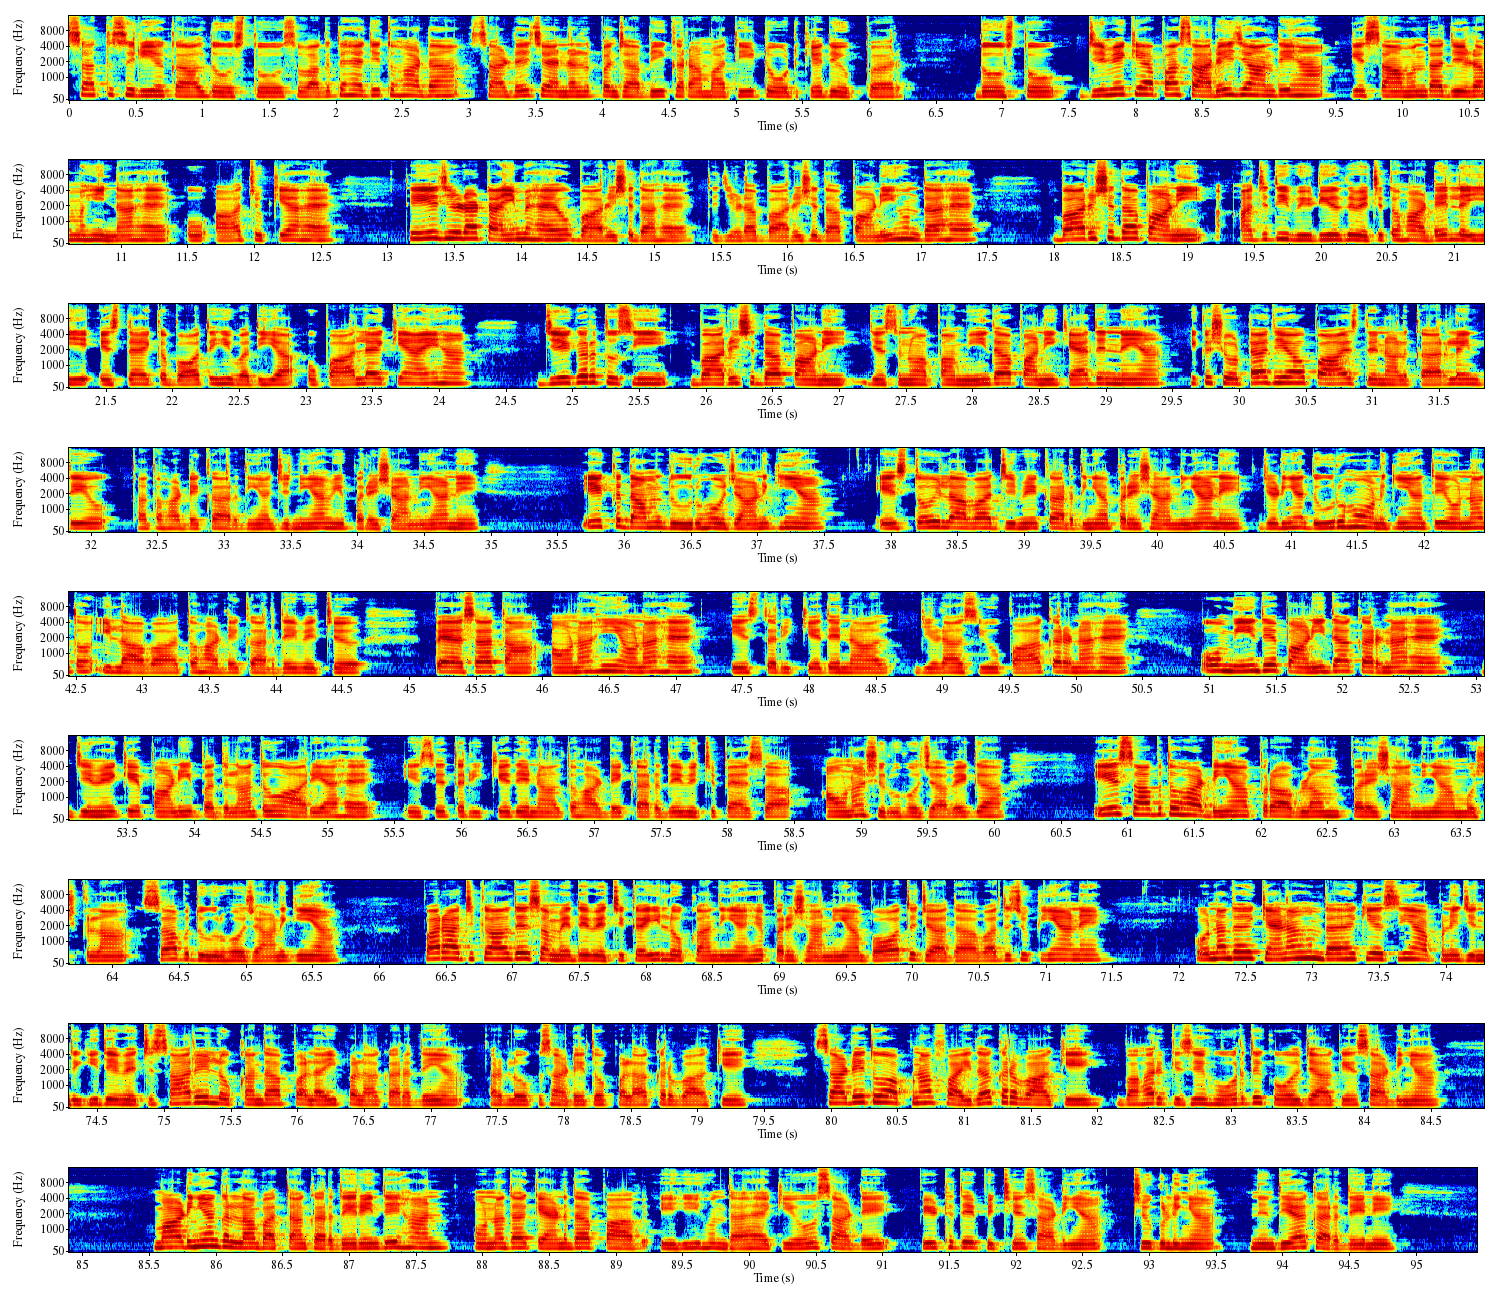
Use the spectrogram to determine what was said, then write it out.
ਸਤਿ ਸ੍ਰੀ ਅਕਾਲ ਦੋਸਤੋ, ਸਵਾਗਤ ਹੈ ਜੀ ਤੁਹਾਡਾ ਸਾਡੇ ਚੈਨਲ ਪੰਜਾਬੀ ਕਰਾਮਾਤੀ ਟੋਟਕੇ ਦੇ ਉੱਪਰ। ਦੋਸਤੋ, ਜਿਵੇਂ ਕਿ ਆਪਾਂ ਸਾਰੇ ਹੀ ਜਾਣਦੇ ਹਾਂ ਕਿ ਸਾਵਨ ਦਾ ਜਿਹੜਾ ਮਹੀਨਾ ਹੈ, ਉਹ ਆ ਚੁੱਕਿਆ ਹੈ ਤੇ ਇਹ ਜਿਹੜਾ ਟਾਈਮ ਹੈ, ਉਹ ਬਾਰਿਸ਼ ਦਾ ਹੈ ਤੇ ਜਿਹੜਾ ਬਾਰਿਸ਼ ਦਾ ਪਾਣੀ ਹੁੰਦਾ ਹੈ, ਬਾਰਿਸ਼ ਦਾ ਪਾਣੀ ਅੱਜ ਦੀ ਵੀਡੀਓ ਦੇ ਵਿੱਚ ਤੁਹਾਡੇ ਲਈ ਇਸ ਦਾ ਇੱਕ ਬਹੁਤ ਹੀ ਵਧੀਆ ਉਪਾਅ ਲੈ ਕੇ ਆਏ ਹਾਂ। ਜੇਕਰ ਤੁਸੀਂ ਬਾਰਿਸ਼ ਦਾ ਪਾਣੀ ਜਿਸ ਨੂੰ ਆਪਾਂ ਮੀਂਹ ਦਾ ਪਾਣੀ ਕਹਿ ਦਿੰਨੇ ਆ ਇੱਕ ਛੋਟਾ ਜਿਹਾ ਉਪਾਅ ਇਸ ਦੇ ਨਾਲ ਕਰ ਲੈਂਦੇ ਹੋ, ਤਾਂ ਤੁਹਾਡੇ ਘਰ ਦੀਆਂ ਜਿੰਨੀਆਂ ਵੀ ਪਰੇਸ਼ਾਨੀਆਂ ਨੇ, ਇੱਕਦਮ ਦੂਰ ਹੋ ਜਾਣਗੀਆਂ। ਇਸ ਤੋਂ ਇਲਾਵਾ ਜਿਵੇਂ ਘਰ ਦੀਆਂ ਪਰੇਸ਼ਾਨੀਆਂ ਨੇ, ਜਿਹੜੀਆਂ ਦੂਰ ਹੋਣਗੀਆਂ ਤੇ ਉਹਨਾਂ ਤੋਂ ਇਲਾਵਾ ਤੁਹਾਡੇ ਘਰ ਦੇ ਵਿੱਚ ਪੈਸਾ ਤਾਂ ਆਉਣਾ ਹੀ ਆਉਣਾ ਹੈ। ਇਸ ਤਰੀਕੇ ਦੇ ਨਾਲ ਜਿਹੜਾ ਅਸੀਂ ਉਪਾਅ ਕਰਨਾ ਹੈ, ਉਹ ਮੀਂਹ ਦੇ ਪਾਣੀ ਦਾ ਕਰਨਾ ਹੈ। ਜਿਵੇਂ ਕਿ ਪਾਣੀ ਬਦਲਾਂ ਤੋਂ ਆ ਰਿਹਾ ਹੈ, ਇਸੇ ਤਰੀਕੇ ਦੇ ਨਾਲ ਤੁਹਾਡੇ ਘਰ ਦੇ ਵਿੱਚ ਪੈਸਾ ਆਉਣਾ ਸ਼ੁਰੂ ਹੋ ਜਾਵੇਗਾ। ਇਹ ਸਭ ਤੁਹਾਡੀਆਂ ਪ੍ਰੋਬਲਮ ਪਰੇਸ਼ਾਨੀਆਂ, ਮੁਸ਼ਕਲਾਂ ਸਭ ਦੂਰ ਹੋ ਜਾਣਗੀਆਂ। ਪਰ ਅੱਜ ਕੱਲ ਦੇ ਸਮੇਂ ਦੇ ਵਿੱਚ ਕਈ ਲੋਕਾਂ ਦੀਆਂ ਇਹ ਪਰੇਸ਼ਾਨੀਆਂ ਬਹੁਤ ਜ਼ਿਆਦਾ ਵੱਧ ਚੁੱਕੀਆਂ ਨੇ। ਉਹਨਾਂ ਦਾ ਇਹ ਕਹਿਣਾ ਹੁੰਦਾ ਹੈ ਕਿ ਅਸੀਂ ਆਪਣੀ ਜ਼ਿੰਦਗੀ ਦੇ ਵਿੱਚ ਸਾਰੇ ਲੋਕਾਂ ਦਾ ਭਲਾ ਹੀ ਭਲਾ ਕਰਦੇ ਹਾਂ, ਪਰ ਲੋਕ ਸਾਡੇ ਤੋਂ ਭਲਾ ਕਰਵਾ ਕੇ ਸਾਡੇ ਤੋਂ ਆਪਣਾ ਫਾਇਦਾ ਕਰਵਾ ਕੇ ਬਾਹਰ ਕਿਸੇ ਹੋਰ ਦੇ ਕੋਲ ਜਾ ਕੇ ਸਾਡੀਆਂ ਮਾੜੀਆਂ ਗੱਲਾਂ ਬਾਤਾਂ ਕਰਦੇ ਰਹਿੰਦੇ ਹਨ। ਉਹਨਾਂ ਦਾ ਕਹਿਣ ਦਾ ਭਾਵ ਇਹੀ ਹੁੰਦਾ ਹੈ ਕਿ ਉਹ ਸਾਡੇ ਪਿੱਠ ਦੇ ਪਿੱਛੇ ਸਾਡੀਆਂ ਚੁਗਲੀਆਂ ਨਿੰਦਿਆ ਕਰਦੇ ਨੇ।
